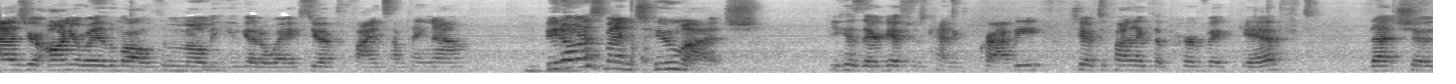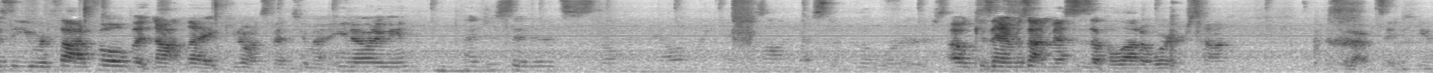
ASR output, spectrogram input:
as you're on your way to the mall the moment you get away because you have to find something now. But you don't want to spend too much because their gift was kind of crappy. So you have to find like the perfect gift that shows that you were thoughtful, but not like you don't want to spend too much. You know what I mean? I just say that it's still in the mail and like Amazon messed up the orders. Oh, because Amazon messes up a lot of orders, huh? That's what I would say to you.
